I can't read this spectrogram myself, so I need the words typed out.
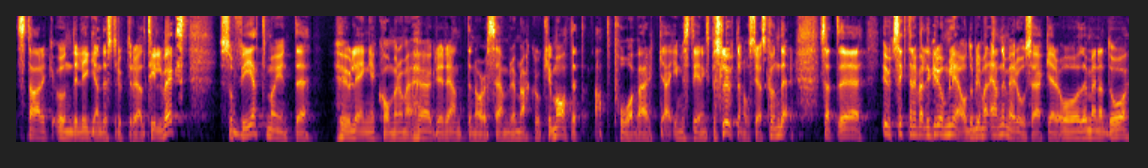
stark underliggande strukturell tillväxt så vet man ju inte hur länge kommer de här högre räntorna och det sämre makroklimatet att påverka investeringsbesluten hos deras kunder? Så att eh, utsikten är väldigt grumliga och då blir man ännu mer osäker och jag menar, då,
